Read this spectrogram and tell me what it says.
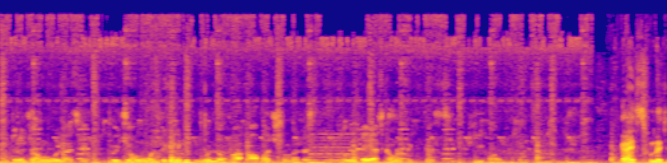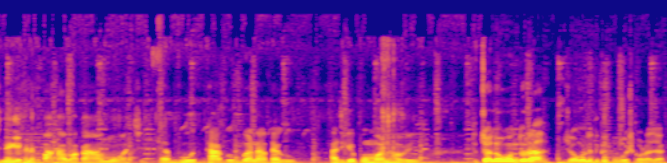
ভিতরে জঙ্গল আছে। ওই জঙ্গল থেকে নাকি বিভিন্ন রকম আওয়াজ শোনা যায়। তো ওইটাই আজকে আমরা দেখতে এসেছি। কি হয়? গাইস শুনেছি নাকি এখানে পাকা পাকা আমও আছে। তা ভূত থাকুক বা না থাকুক আজকে প্রমাণ হবে তো চলো বন্ধুরা জঙ্গলের দিকে প্রবেশ করা যাক।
